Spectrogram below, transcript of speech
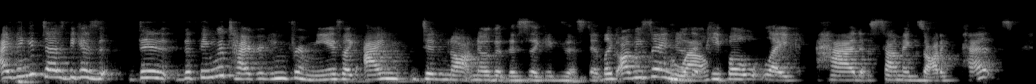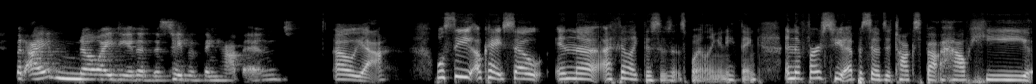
I think it does because the the thing with Tiger King for me is like I did not know that this like existed. Like obviously I oh, knew wow. that people like had some exotic pets, but I had no idea that this type of thing happened. Oh yeah. Well, see, okay, so in the, I feel like this isn't spoiling anything. In the first few episodes, it talks about how he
